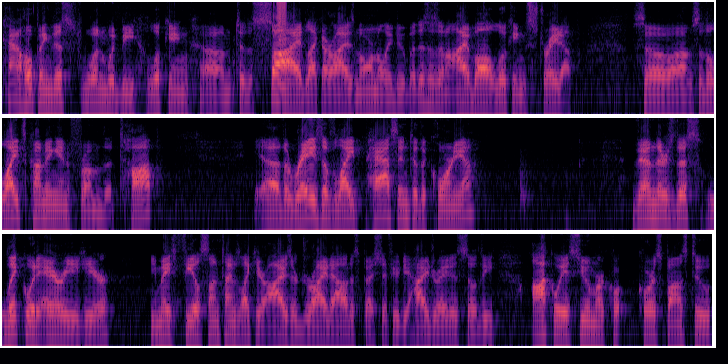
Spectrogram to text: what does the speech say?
kind of hoping this one would be looking um, to the side like our eyes normally do, but this is an eyeball looking straight up. So, um, so the light's coming in from the top, uh, the rays of light pass into the cornea. Then there's this liquid area here. You may feel sometimes like your eyes are dried out especially if you're dehydrated. So, the aqueous humor co corresponds to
